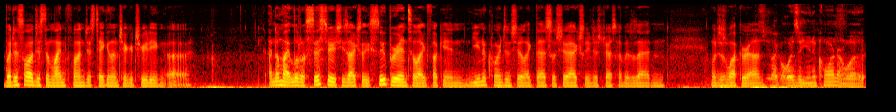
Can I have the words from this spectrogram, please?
But it's all just in line fun, just taking them trick or treating. Uh, I know my little sister; she's actually super into like fucking unicorns and shit like that. So she'll actually just dress up as that, and we'll just walk around. She like always a unicorn or what?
